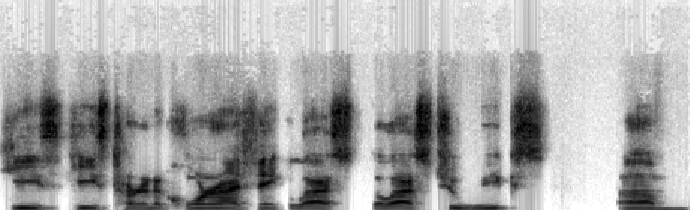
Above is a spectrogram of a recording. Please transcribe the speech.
he's he's turning a corner. I think the last the last two weeks. Um,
